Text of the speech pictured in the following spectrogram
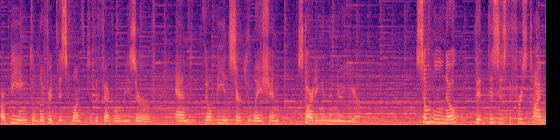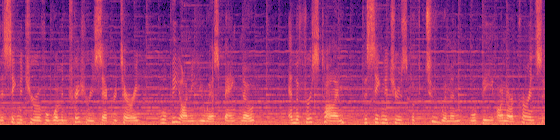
are being delivered this month to the Federal Reserve, and they'll be in circulation starting in the new year. Some will note that this is the first time the signature of a woman Treasury Secretary will be on a U.S. banknote, and the first time the signatures of two women will be on our currency.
